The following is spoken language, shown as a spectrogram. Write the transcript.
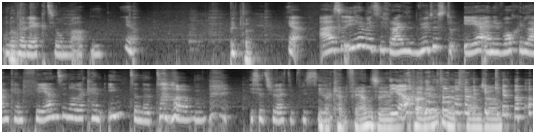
und auf Ja. eine Reaktion warten. Bitte. Ja, also ich habe jetzt die Frage, würdest du eher eine Woche lang kein Fernsehen oder kein Internet haben? Ist jetzt vielleicht ein bisschen... Ja, kein Fernsehen. Ja. Im Internet fernschauen. genau.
